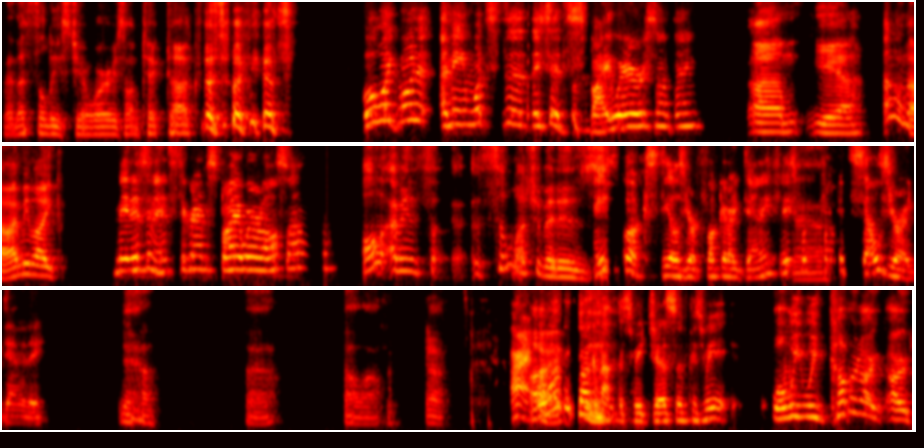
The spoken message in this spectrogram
man, that's the least of your worries on TikTok. That's like it's Well, like what? I mean, what's the? They said spyware or something. um yeah. I don't know. I mean, like I mean, isn't Instagram spyware also? all I mean, it's, it's so much of it is Facebook steals your fucking identity. Facebook Yeah. fucking sells your identity. yeah. Uh, oh wow. Yeah. All right. All well, what are right. we talking about this week, Joseph? Because we Well, we we covered our our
